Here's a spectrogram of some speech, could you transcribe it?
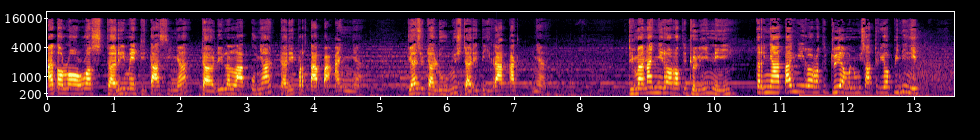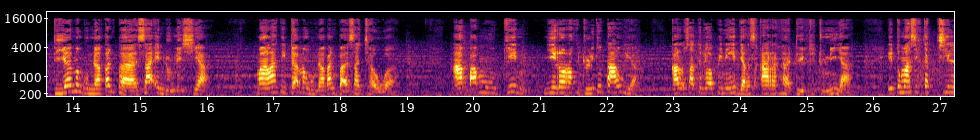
atau lolos dari meditasinya, dari lelakunya, dari pertapaannya. Dia sudah lulus dari tirakatnya. Di mana Nyi Roro Kidul ini, ternyata Nyi Roro Kidul yang menemui Satrio Piningit, dia menggunakan bahasa Indonesia malah tidak menggunakan bahasa Jawa. Apa mungkin Nyi Roro Kidul itu tahu ya kalau Satrio Piningit yang sekarang hadir di dunia itu masih kecil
